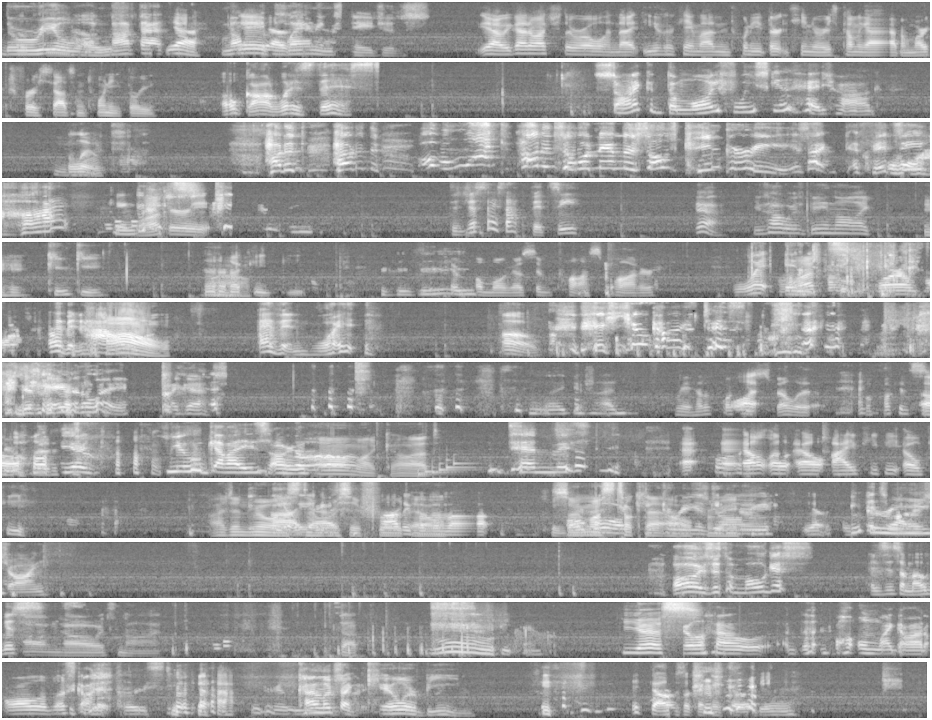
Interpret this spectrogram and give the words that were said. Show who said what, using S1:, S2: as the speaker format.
S1: The
S2: Okay,
S1: real one, not that,
S3: Yeah,
S1: not
S3: Yeah,
S1: the
S3: yeah.
S1: planning stages.
S3: yeah, we gotta watch the real one that either came out in 2013 or is coming out on March 1st, 2023.
S2: Oh god, what is this?
S4: Sonic the Moy Fleeskin Hedgehog.
S2: Blue.
S1: How did how did the, oh what? How did someone name themselves Kinkery? Is that a Fitzy?
S2: What?
S3: King Fuckery.
S2: Did you just say stop Fitzy?
S1: Yeah, he's always being all like kinky.
S5: Wow.
S3: Kiki.
S6: Among Us Impost Potter.
S2: What in
S5: What?
S2: the world? Evan, how?
S5: How?
S2: Evan, what? Oh,
S4: you guys just.
S1: I just gave it away. I guess.
S4: Oh my god.
S6: Wait, how the fuck
S3: What?
S6: do you spell it? I'm fucking
S3: Oh,
S6: stupid.
S3: you're
S4: You guys are
S5: Oh my god.
S4: dead missed.
S3: Uh, uh, L O L I P P O P.
S5: I didn't realize
S3: Yeah,
S5: that
S3: yeah.
S5: I say
S3: Probably
S5: fruit L. So I
S1: Oh,
S5: must
S1: boy,
S5: took that L
S1: Kinkery is
S5: for me.
S1: drawing.
S3: Yep.
S2: it's what I was drawing.
S1: Oh, is this a Mogus?
S2: Is this a Mogus?
S1: Oh no, it's not. What's up?
S5: Yes.
S4: I love how. The, oh my god, all of us got it first. Literally.
S1: Kind of looks like Killer Bean.
S2: It does look like a killer bean.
